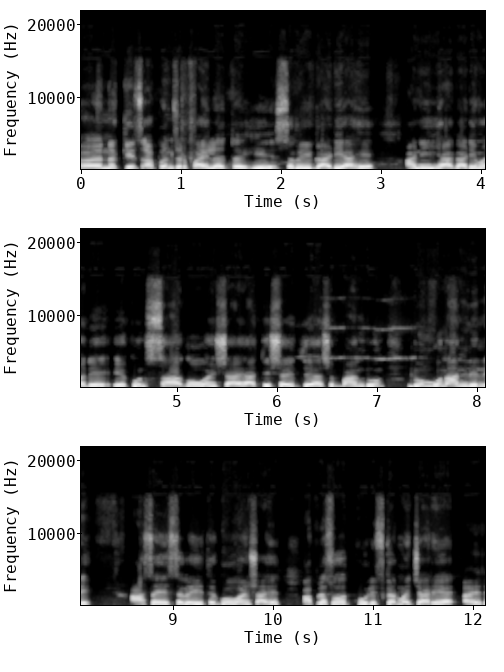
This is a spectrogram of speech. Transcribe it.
नक्कीच आपण जर पाहिलं तर ही सगळी गाडी आहे आणि ह्या गाडीमध्ये एकूण सहा गोवंश आहे. अतिशय ते असे बांधून डोंबून आणलेले असं हे सगळे इथे गोवंश आहेत. आपल्यासोबत पोलीस कर्मचारी आहे- आहेत.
